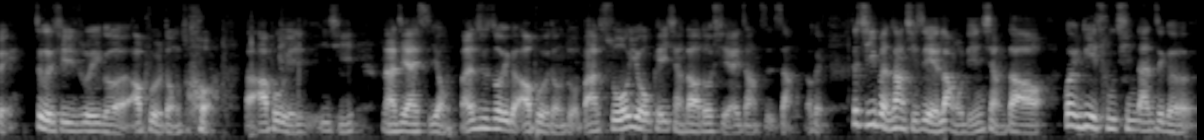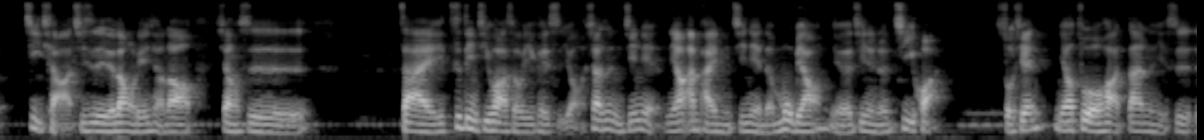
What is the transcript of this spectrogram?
对，这个其实做一个 output 的动作，把 output 也一起拿进来使用，反正就是做一个 output 的动作，把所有可以想到的都写在一张纸上，OK，这基本上其实也让我联想到关于列出清单这个。技巧啊，其实也让我联想到，像是在制定计划的时候也可以使用。像是你今年你要安排你今年的目标，你的今年的计划，首先你要做的话，当然也是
